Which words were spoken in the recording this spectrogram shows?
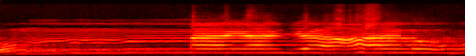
ثم يجعله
